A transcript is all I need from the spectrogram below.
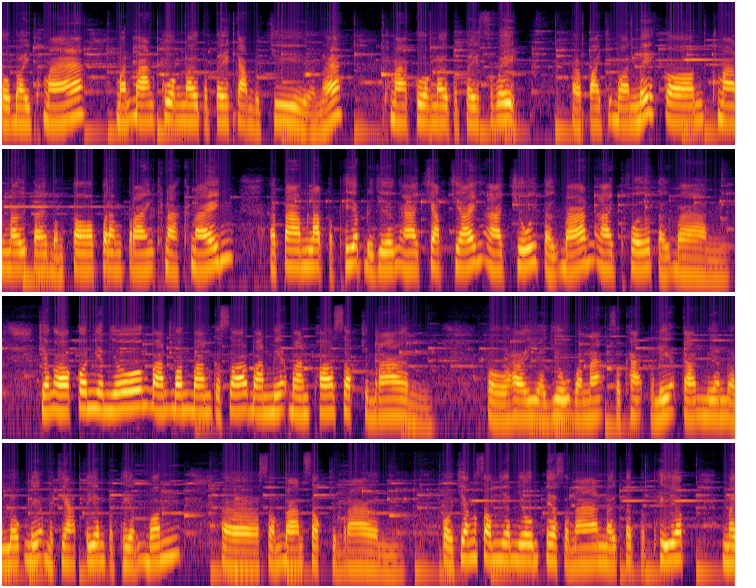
ទោះបីខ្មែរมันបានគួងនៅប្រទេសកម្ពុជាណាខ្មែរគួងនៅប្រទេសស្វីស បច្ចុប្បន្ននេះក៏ខ្មែរនៅតែបន្តប្រឹងប្រែងខ្នះខ្នែងតាមលទ្ធភាពដែលយើងអាចចាត់ចែងអាចជួយទៅបានអាចធ្វើទៅបានចឹងអរគុណញាតិញោមបានបនបានកសលបានមៀកបានផលសុខចម្រើនពោហើយអាយុវណ្ណៈសុខៈពលៈកើតមានដល់លោកនេះម្ចាស់ទានប្រធានបុណ្យសំបានសុខចម្រើនពោចឹងសូមញាតិញោមទេសនានៅទស្សនភាពនៃ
